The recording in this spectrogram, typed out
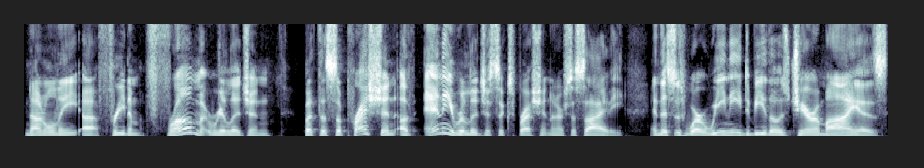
not only uh, freedom from religion, but the suppression of any religious expression in our society. And this is where we need to be those Jeremiahs,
